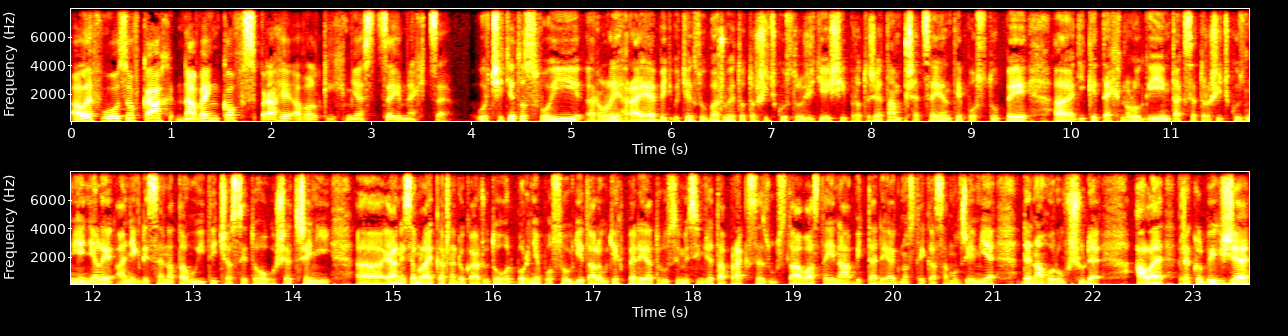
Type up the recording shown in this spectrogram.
ale v úvozovkách na venkov z Prahy a velkých měst se jim nechce. Určitě to svoji roli hraje, byť u těch zubařů je to trošičku složitější, protože tam přece jen ty postupy eh, díky technologiím tak se trošičku změnily a někdy se natahují ty časy toho ošetření. Eh, já nejsem lékař, nedokážu to odborně posoudit, ale u těch pediatrů si myslím, že ta praxe zůstává stejná, byť ta diagnostika samozřejmě jde nahoru všude. Ale řekl bych, že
